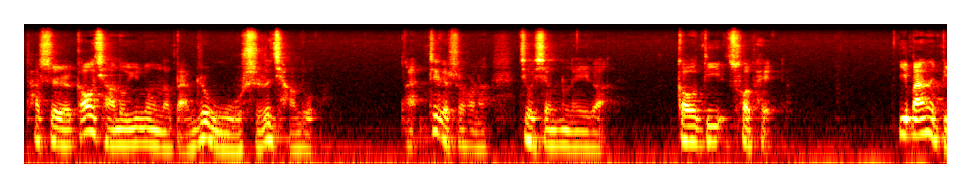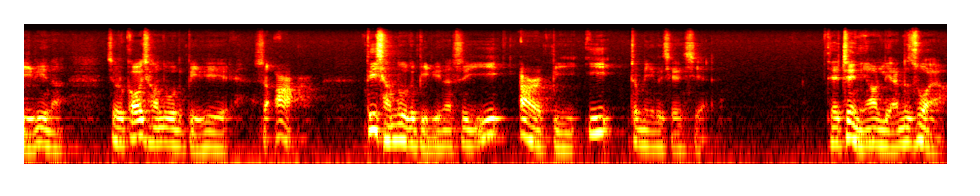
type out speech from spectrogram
它是高强度运动的百分之五十的强度。哎，这个时候呢，就形成了一个高低错配。一般的比例呢，就是高强度的比例是二，低强度的比例呢是一二比一这么一个间歇。这这你要连着做呀，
